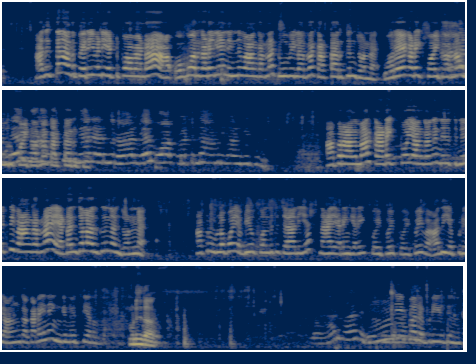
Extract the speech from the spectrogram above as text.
அதுக்கு தான் அந்த பெரிய வண்டி எட்டு போக வேண்டாம். ஒவ்வொரு கடையிலையும் நின்று வாங்குறேன்னா டூ வீலர் தான் கரெக்டாக இருக்குன்னு சொன்னேன். ஒரே கடைக்கு போயிட்டு வரலாம் ஊருக்கு போயிட்டு வரலாம் கரெக்டாக இருக்கு. அப்புறம் அது மாதிரி கடைக்கு போய் அங்கங்கே நிறுத்தி நிறுத்தி வாங்குறேன்னா இடைஞ்சலாக இருக்குதுன்னு நான் சொன்னேன். அப்புறம் உள்ள போய் அப்படியே உட்காந்துட்டு ஜாலியா நான் இறங்கி இறங்கி போய் போய் போய் போய் அது எப்படி? அங்க கடையினா இங்க நிறுத்திடுறது. முடிஞ்சுதா? பாரு எப்படி இருக்குன்னு.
